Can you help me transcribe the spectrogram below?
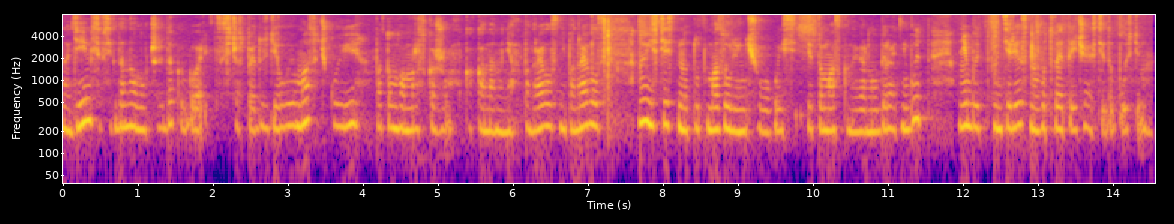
Надеемся всегда на лучшее, да, как говорится. Сейчас пойду сделаю масочку и потом вам расскажу, как она мне понравилась, не понравилась. Ну, естественно, тут мозоли ничего, эта маска, наверное, убирать не будет. Мне будет интересно вот в этой части, допустим.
